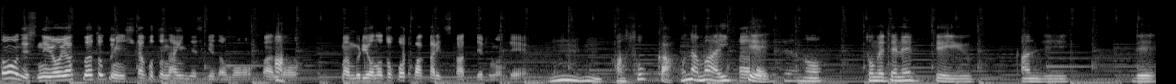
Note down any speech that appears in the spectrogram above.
そうですね、予約は特にしたことないんですけども、あのまあ、無料のところばっかり使ってるので、うんうん。あそっか。ほんならまあ行って、はいあの止めてねっていう感じで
